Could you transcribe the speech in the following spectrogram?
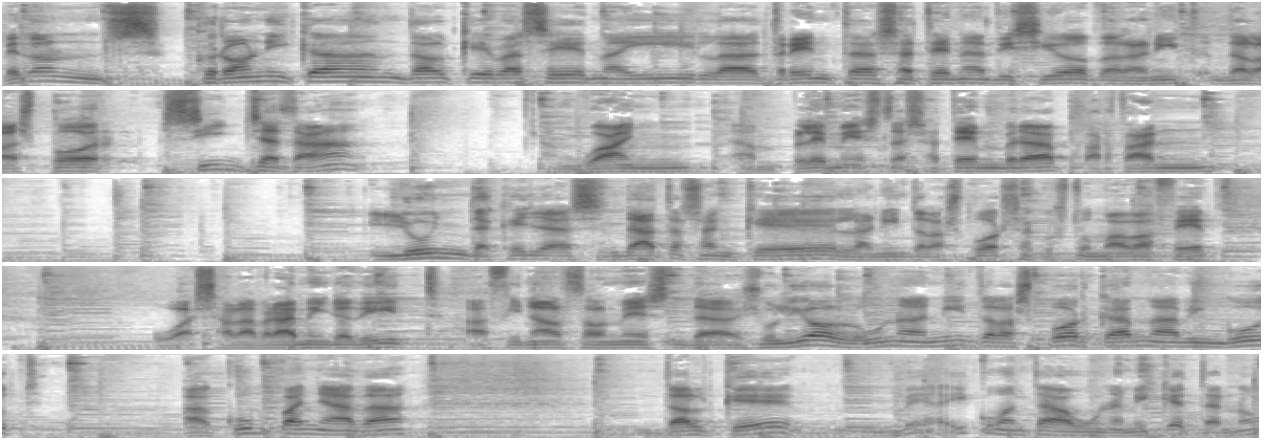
Bé, doncs, crònica del que va ser ahir la 37a edició de la nit de l'esport Sitgetà, enguany, en ple mes de setembre, per tant, lluny d'aquelles dates en què la nit de l'esport s'acostumava a fer o a celebrar, millor dit, a finals del mes de juliol. Una nit de l'esport que ha vingut acompanyada del que, bé, ahir comentava una miqueta, no?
